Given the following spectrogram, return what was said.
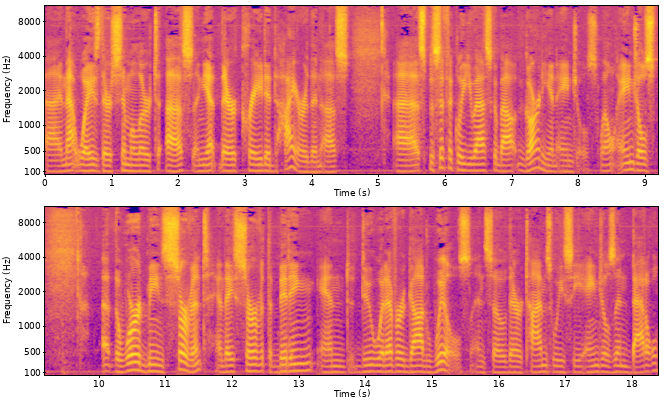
Uh, in that ways, they're similar to us, and yet they're created higher than us. Uh, specifically, you ask about guardian angels. Well, angels uh, the word means servant, and they serve at the bidding and do whatever God wills. And so there are times we see angels in battle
